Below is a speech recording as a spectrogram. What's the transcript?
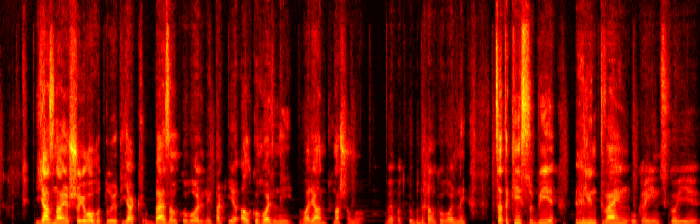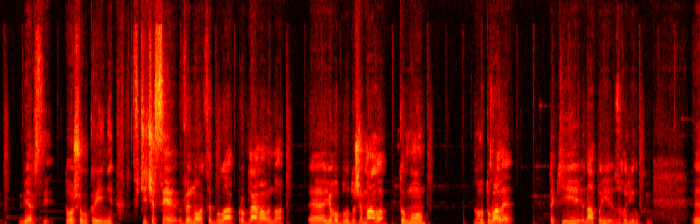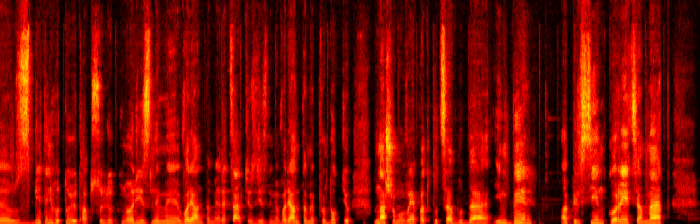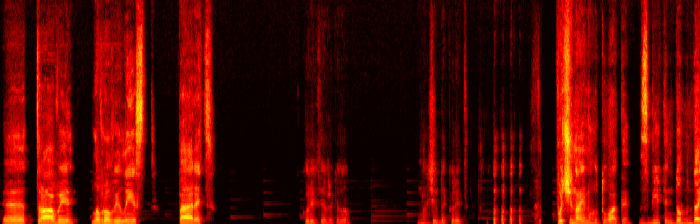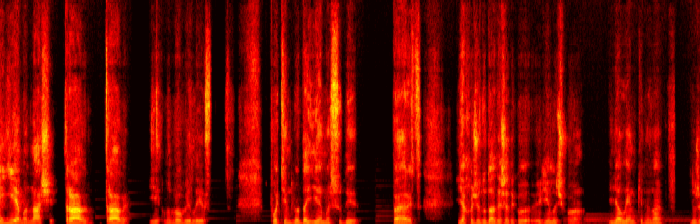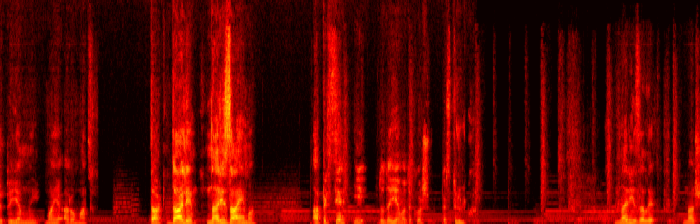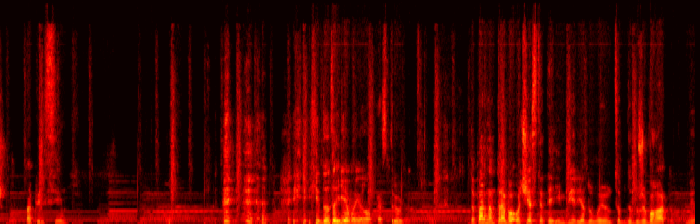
Я знаю, що його готують як безалкогольний, так і алкогольний варіант. В нашому випадку буде алкогольний. Це такий собі глінтвейн української версії. Того, що в Україні в ті часи вино це була проблема, воно, е, його було дуже мало, тому готували такі напої з горілкою. Е, Збітень готують абсолютно різними варіантами рецептів, з різними варіантами продуктів. В нашому випадку це буде імбир, апельсин, кориця, мед, е, трави, лавровий лист, перець. Кориця я вже казав. Значить, де кориця. Починаємо готувати збітень, додаємо наші трави, трави і лавровий лист. Потім додаємо сюди перець. Я хочу додати ще таку гілочку ялинки, не знаю, дуже приємний має аромат. Так, далі нарізаємо апельсин і додаємо також кастрюльку. Нарізали наш апельсин. І додаємо його в кастрюльку. Тепер нам треба очистити імбір. Я думаю, це буде дуже багато. Ми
